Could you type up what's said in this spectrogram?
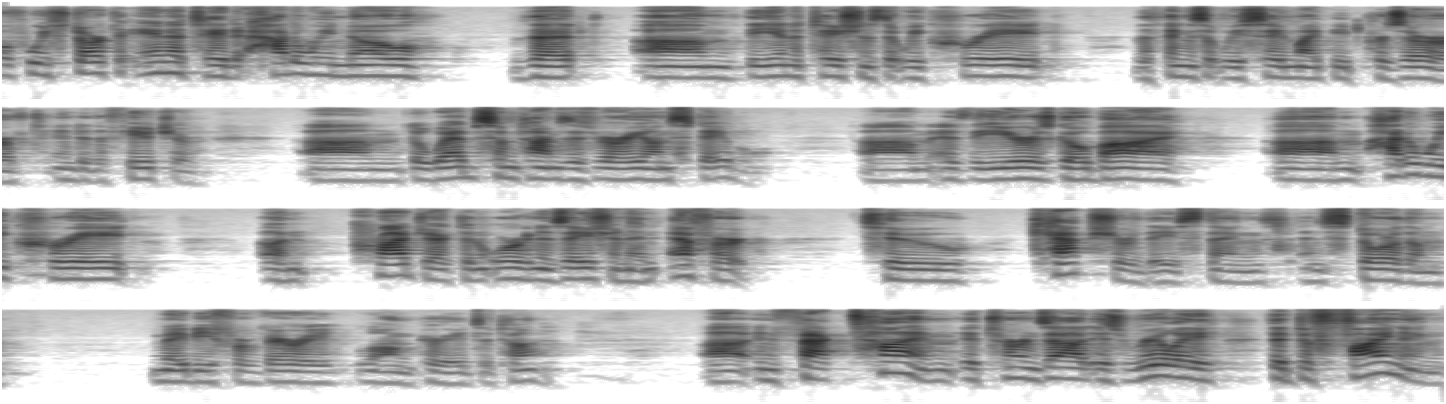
if we start to annotate it, how do we know that um, the annotations that we create, the things that we say might be preserved into the future? Um, the web sometimes is very unstable. Um, as the years go by, um, how do we create a project, an organization, an effort to capture these things and store them maybe for very long periods of time? Uh, in fact, time, it turns out, is really the defining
